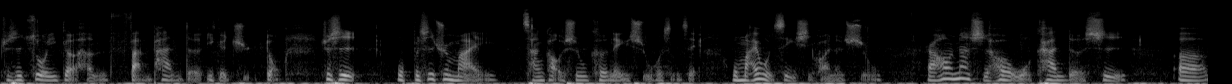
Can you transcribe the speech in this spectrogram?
就是做一个很反叛的一个举动。就是我不是去买参考书、课内书或什么这样，我买我自己喜欢的书。然后那时候我看的是，呃，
